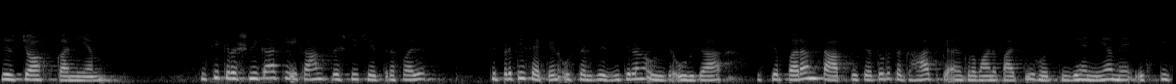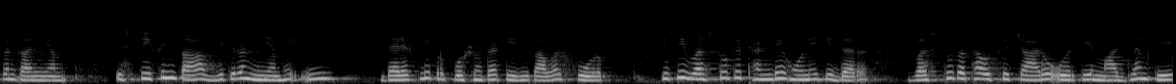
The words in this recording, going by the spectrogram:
किरचॉफ का नियम। किसी कृष्णिका के एकांक पृष्ठीय क्षेत्रफल से प्रति सेकंड उत्सर्जित विकिरण ऊर्जा उसके परम ताप के चतुर्थ घात के अनुक्रमानुपाती होती यह नियम है स्टीफन का नियम। स्टीफन का विकिरण नियम है ई डायरेक्टली प्रोपोर्शनल होता है टी दी पावर फोर किसी वस्तु के ठंडे होने की दर, वस्तु तथा उसके चारों ओर के माध्यम के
